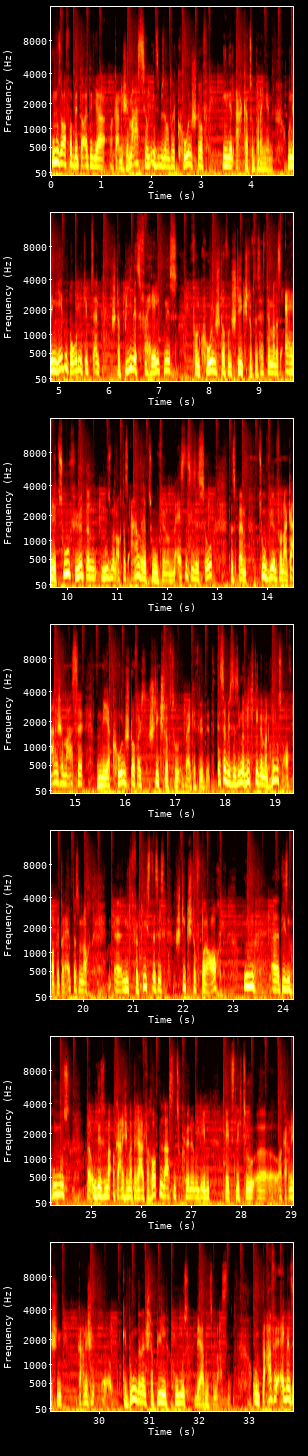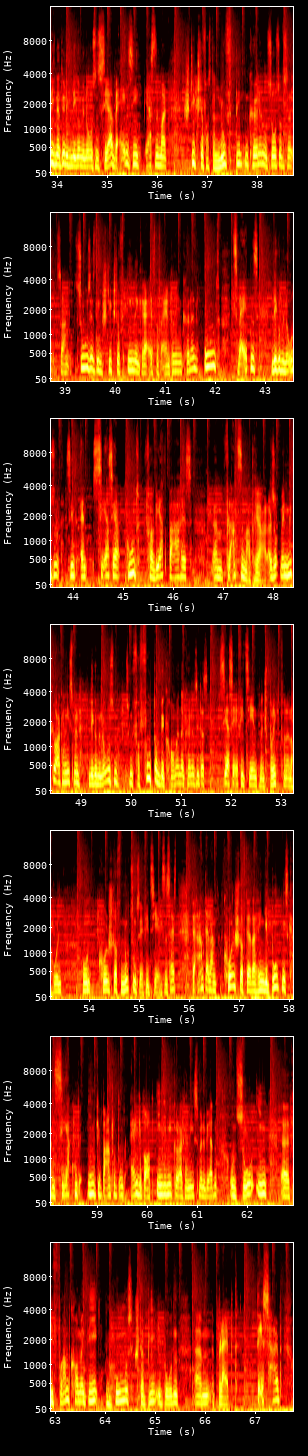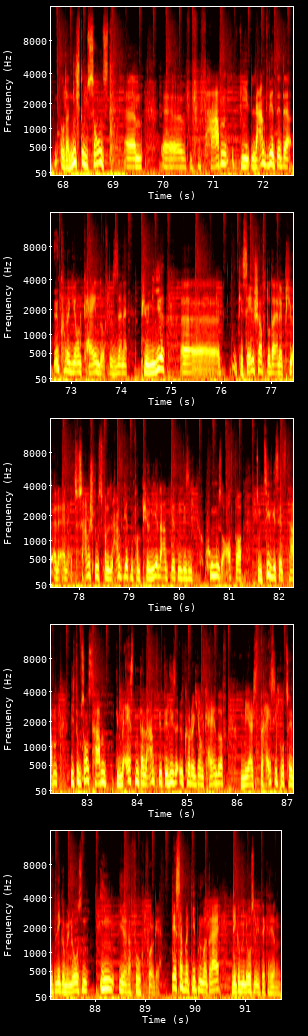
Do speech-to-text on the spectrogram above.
Humusaufbau bedeutet ja organische Masse und insbesondere Kohlenstoff in den Acker zu bringen. Und in jedem Boden gibt es ein stabiles Verhältnis von Kohlenstoff und Stickstoff. Das heißt, wenn man das eine zuführt, dann muss man auch das andere zuführen. Und meistens ist es so, dass beim Zuführen von organischer Masse mehr Kohlenstoff als Stickstoff beigeführt wird. Deshalb ist es immer wichtig, wenn man Humusaufbau betreibt, dass man auch äh, nicht vergisst, dass es Stickstoff braucht, um äh, diesen Humus, äh, um dieses organische Material verrotten lassen zu können und eben letztlich zu äh, organischen, organischen äh, gebundenen, stabilen Humus werden zu lassen. Und dafür eignen sich natürlich Leguminosen sehr, weil sie erstens mal Stickstoff aus der Luft binden können und so sozusagen zusätzlichen Stickstoff in den Kreislauf einbringen können. Und zweitens, Leguminosen sind ein sehr, sehr gut verwertbares ähm, Pflanzenmaterial. Also wenn Mikroorganismen Leguminosen zum Verfuttern bekommen, dann können sie das sehr, sehr effizient. Man spricht von einer hohen, hohen Kohlenstoffnutzungseffizienz. Das heißt, der Anteil an Kohlenstoff, der darin gebunden ist, kann sehr gut umgewandelt und eingebaut in die Mikroorganismen werden und so in äh, die Form kommen, die im Humus stabil im Boden ähm, bleibt deshalb oder nicht umsonst ähm, äh, haben die Landwirte der Ökoregion Keindorf, das ist eine Pioniergesellschaft äh, oder eine, eine, ein Zusammenschluss von Landwirten, von Pionierlandwirten, die sich Humusaufbau zum Ziel gesetzt haben. Nicht umsonst haben die meisten der Landwirte dieser Ökoregion Keindorf mehr als 30% Leguminosen in ihrer Fruchtfolge. Deshalb mein Tipp Nummer 3, Leguminosen integrieren.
